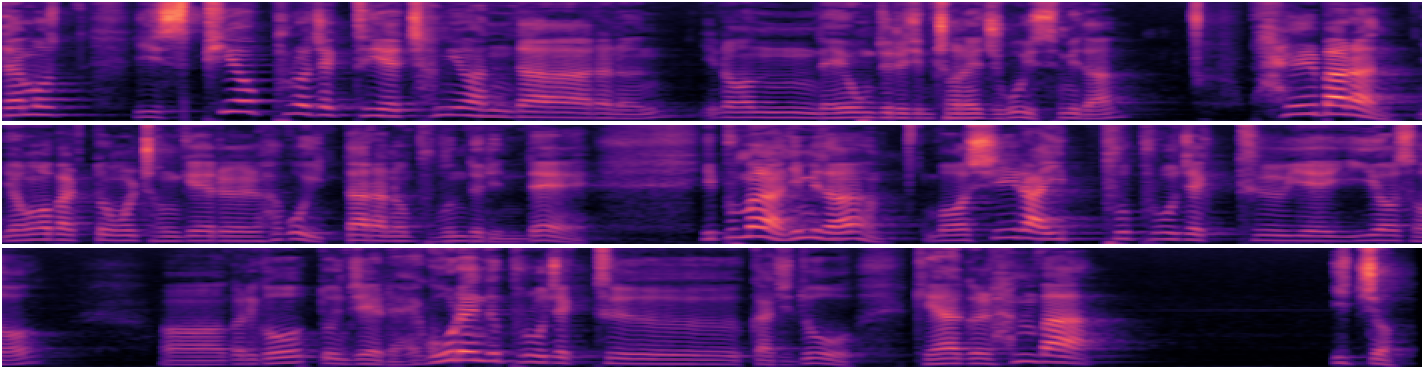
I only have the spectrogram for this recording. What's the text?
일단 뭐 이 스피어 프로젝트에 참여한다라는 이런 내용들이 지금 전해지고 있습니다. 활발한 영업 활동을 전개를 하고 있다라는 부분들인데 이뿐만 아닙니다. 뭐 시라이프 프로젝트에 이어서 어 그리고 또 이제 레고랜드 프로젝트까지도 계약을 한 바 있죠.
